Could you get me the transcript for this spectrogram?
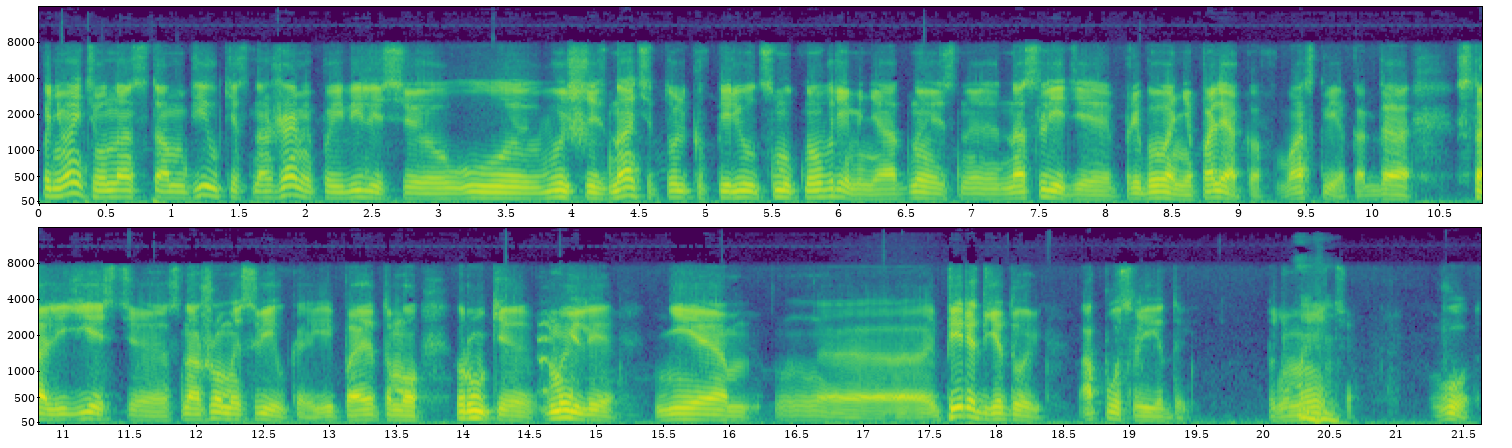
понимаете, у нас там вилки с ножами появились э, у высшей знати только в период смутного времени. Одно из э, наследия пребывания поляков в Москве, когда стали есть э, с ножом и с вилкой. И поэтому руки мыли не э, перед едой, а после еды. Понимаете? Вот.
